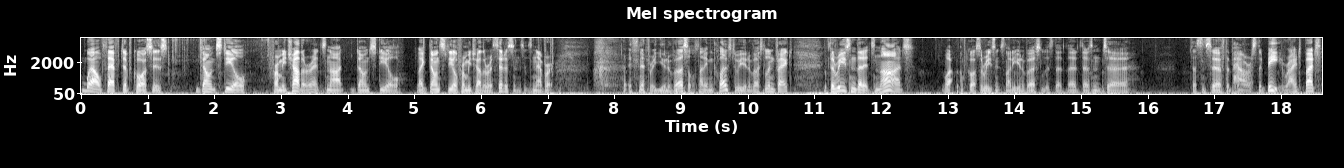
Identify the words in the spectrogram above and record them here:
Well, theft, of course, is don't steal from each other. It's not don't steal like don't steal from each other as citizens. It's never it's never universal. It's not even close to a universal. In fact, the reason that it's not well, of course, the reason it's not a universal is that that doesn't uh, doesn't serve the powers that be, right? But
